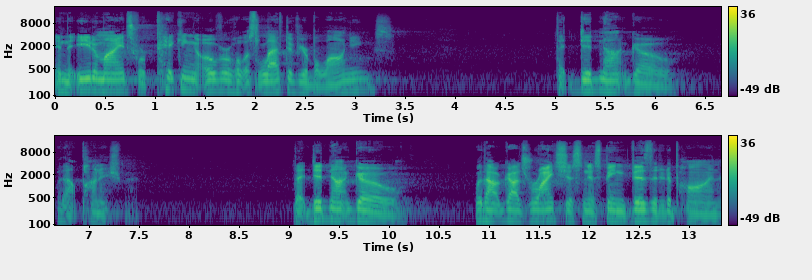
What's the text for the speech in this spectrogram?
and the Edomites were picking over what was left of your belongings, that did not go without punishment, that did not go without God's righteousness being visited upon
